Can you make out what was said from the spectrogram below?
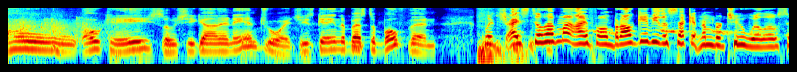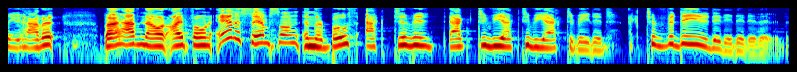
oh, okay. So she got an Android. She's getting the best of both. Then. Which I still have my iPhone, but I'll give you the second number two, Willow, so you have it. But I have now an iPhone and a Samsung, and they're both activi- activi- activi- activated. Activated.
